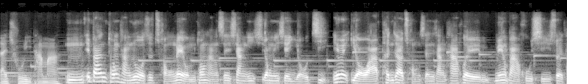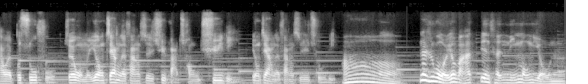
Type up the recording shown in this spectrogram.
来处理它吗？嗯，一般通常如果是虫类，我们通常是像一用一些油剂，因为油啊喷在虫身上，它会没有办法呼吸，所以它会不舒服，所以我们用这样的方式去把虫驱离，用这样的方式去处理。哦。那如果我又把它变成柠檬油呢？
